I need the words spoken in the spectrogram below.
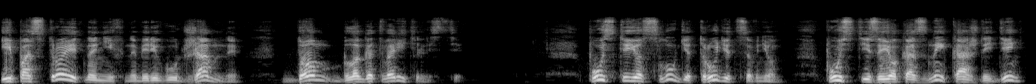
и построить на них на берегу Джамны дом благотворительности. Пусть ее слуги трудятся в нем, пусть из ее казны каждый день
